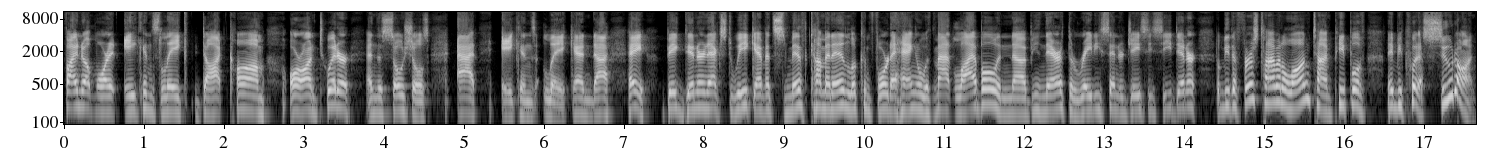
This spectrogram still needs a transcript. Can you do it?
Find out more at aikenslake.com or on Twitter and the socials at Aikens Lake. And uh, hey, big dinner next week. Emmitt Smith coming in. Looking forward to hanging with Matt Leibel and uh, being there at the Rady Center JCC dinner. It'll be the first time in a long time people have maybe put a suit on.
